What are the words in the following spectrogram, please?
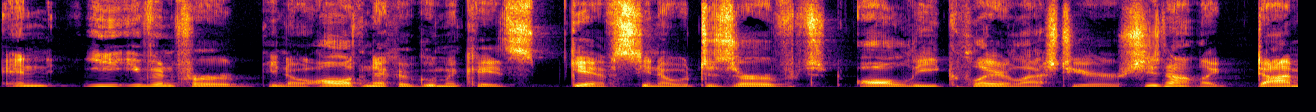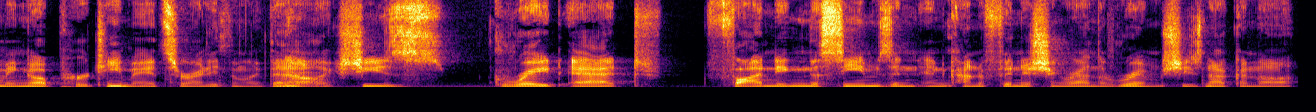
And even for you know all of Nneka Ogwumike's gifts, you know, deserved all league player last year. She's not like diming up her teammates or anything like that. No. Like she's great at finding the seams and, and kind of finishing around the rim. She's not gonna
